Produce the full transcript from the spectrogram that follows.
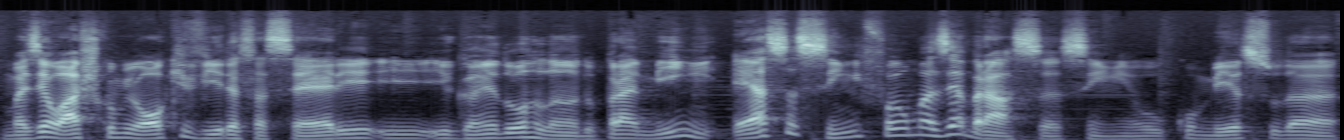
Mas eu acho que o Milwaukee vira essa série e, e ganha do Orlando. Para mim, essa sim foi uma zebraça, assim, o começo da,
